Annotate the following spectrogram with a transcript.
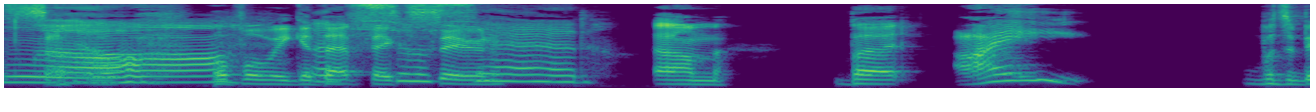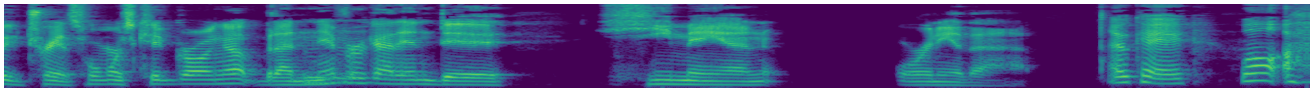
so Aw. hopefully we get that fixed so soon. Sad. Um, but I was a big Transformers kid growing up, but I never Mhm. got into He Man or any of that. Okay. Well, uh,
